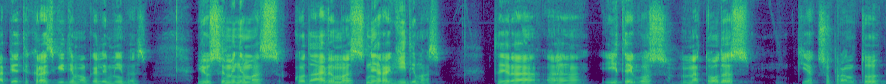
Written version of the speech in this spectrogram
apie tikras gydimo galimybės. Jūsų minimas kodavimas nėra gydimas. Tai yra įtaigos metodas, kiek suprantu,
